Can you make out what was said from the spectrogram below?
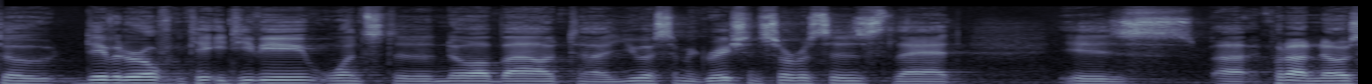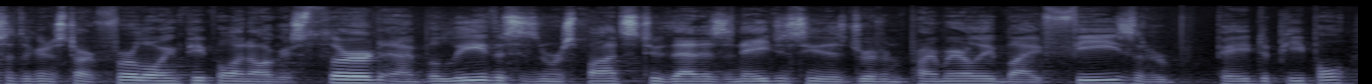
So David Earl from KETV wants to know about uh, U.S. Immigration Services that is, uh, put out a notice that they're going to start furloughing people on August 3rd, and I believe this is in response to that as an agency that is driven primarily by fees that are paid to people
